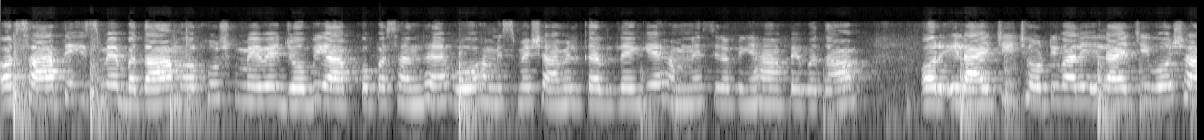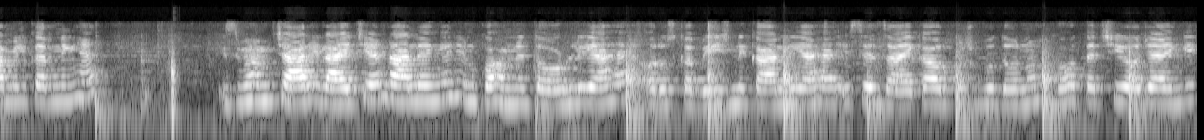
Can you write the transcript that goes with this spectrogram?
और साथ ही इसमें बादाम और खुश्क मेवे जो भी आपको पसंद है, वो हम इसमें शामिल कर देंगे। हमने सिर्फ़ यहाँ पे बादाम और इलायची, छोटी वाली इलायची वो शामिल करनी है। इसमें हम चार इलायचियाँ डालेंगे, जिनको हमने तोड़ लिया है और उसका बीज निकाल लिया है। इससे जायका और खुशबू दोनों ही बहुत अच्छी हो जाएँगी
